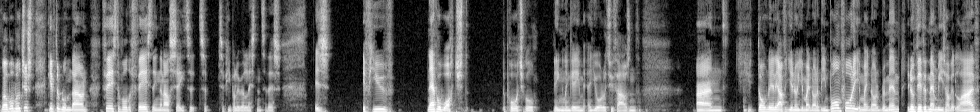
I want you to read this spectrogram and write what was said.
well, well, we'll just give the rundown. First of all, the first thing that I'll say to, to, to people who are listening to this is if you've never watched the Portugal England game at Euro 2000 and you don't really have, you know, you might not have been born for it, you might not remember, you know, vivid memories of it live,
